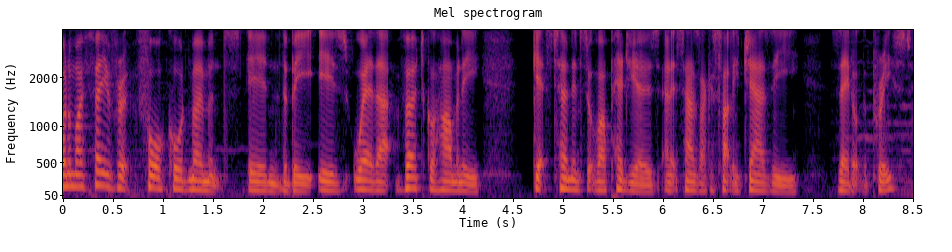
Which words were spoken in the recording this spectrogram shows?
One of my favourite four chord moments in the beat is where that vertical harmony gets turned into sort of arpeggios and it sounds like a slightly jazzy Zadok the Priest.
